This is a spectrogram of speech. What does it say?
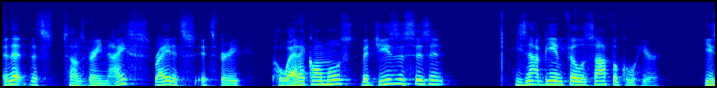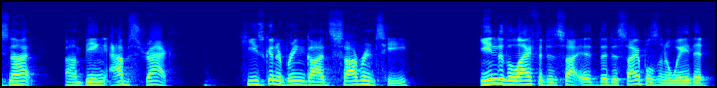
And that, that sounds very nice, right? It's, it's very poetic almost, but Jesus isn't, he's not being philosophical here. He's not um, being abstract. He's going to bring God's sovereignty into the life of the disciples in a way that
